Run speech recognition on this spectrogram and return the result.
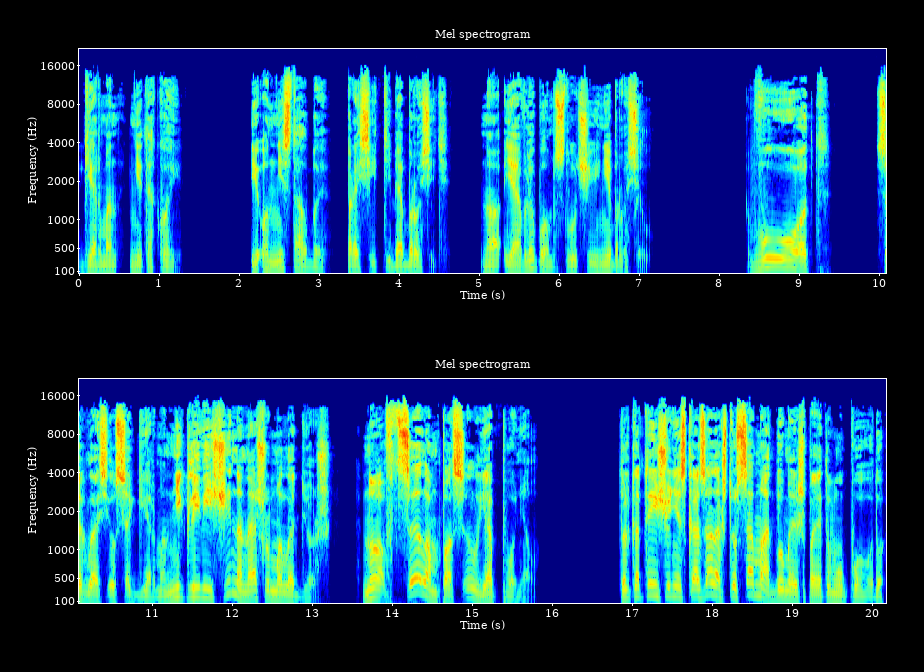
Герман не такой. И он не стал бы просить тебя бросить. Но я в любом случае не бросил. — Вот, — согласился Герман, — не клевещи на нашу молодежь. Но в целом посыл я понял. Только ты еще не сказала, что сама думаешь по этому поводу.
